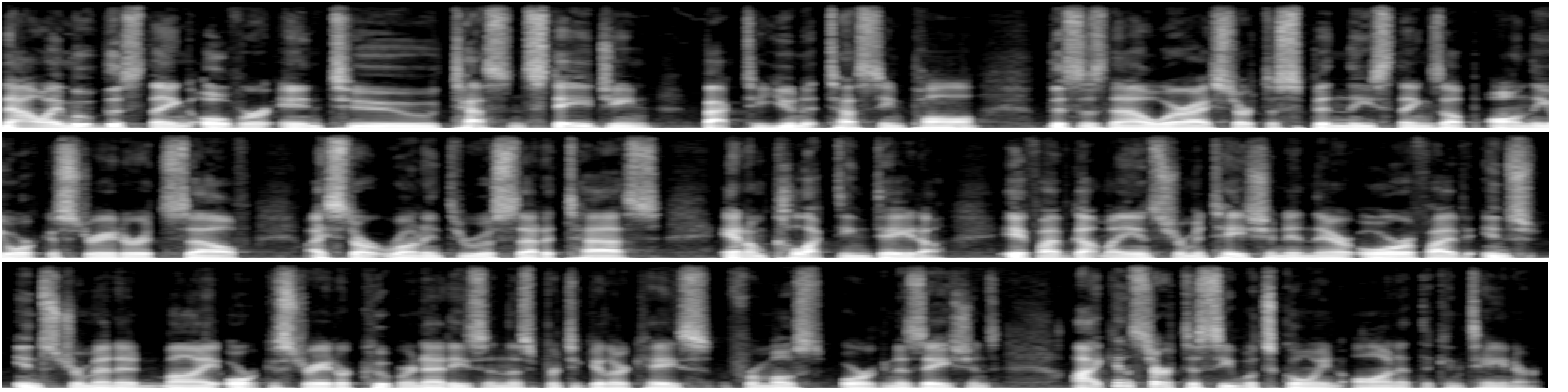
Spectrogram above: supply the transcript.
Now I move this thing over into test and staging, back to unit testing, Paul. Mm-hmm. This is now where I start to spin these things up on the orchestrator itself. I start running through a set of tests and I'm collecting data. If I've got my instrumentation in there or if I've ins- instrumented my orchestrator, Kubernetes in this particular case for most organizations, I can start to see what's going on at the container.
